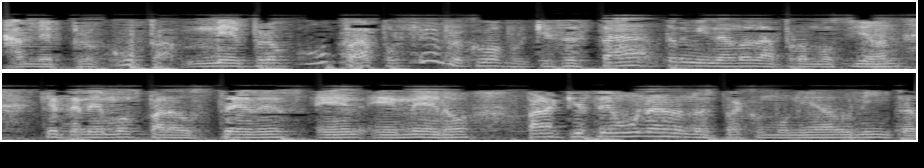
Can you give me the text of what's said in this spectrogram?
ah, me preocupa, me preocupa. ¿Por qué me preocupa? Porque se está terminando la promoción que tenemos para ustedes en enero para que se unan a nuestra comunidad Uninter.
